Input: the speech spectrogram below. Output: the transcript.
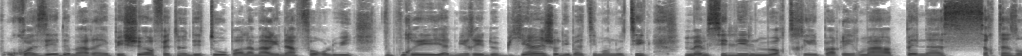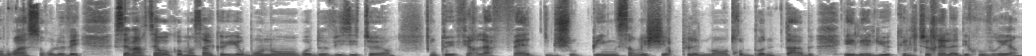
Pour croiser des marins et pêcheurs, faites un détour par la marina Fort-Louis. Vous pourrez y admirer de bien jolis bâtiments nautiques. Même si l'île meurtrie par Irma peine à certains endroits à se relever, Saint-Martin recommence à accueillir bon nombre de visiteurs. On peut y faire la fête, du shopping, s'enrichir pleinement entre bonnes tables et les lieux culturels à découvrir.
